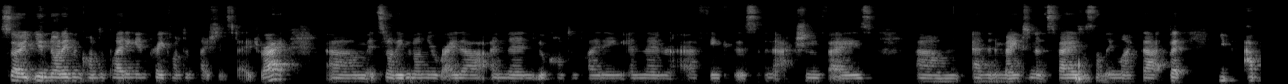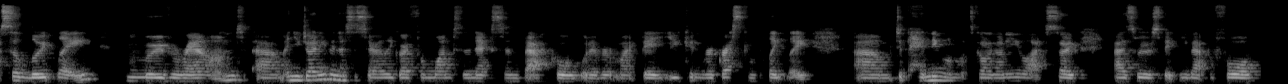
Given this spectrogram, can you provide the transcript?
so you're not even contemplating in pre-contemplation stage, right? Um, it's not even on your radar, and then you're contemplating, and then I think there's an action phase, um, and then a maintenance phase or something like that. But you absolutely move around um, and you don't even necessarily go from one to the next and back or whatever it might be you can regress completely um, depending on what's going on in your life so as we were speaking about before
